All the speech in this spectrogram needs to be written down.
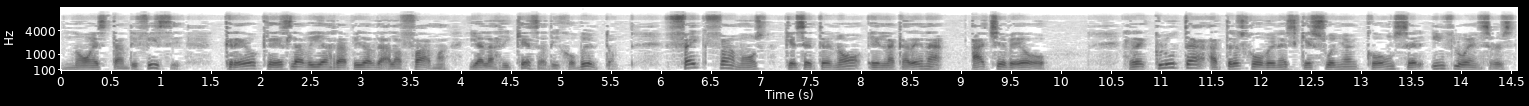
no es tan difícil. Creo que es la vía rápida a la fama y a la riqueza, dijo Bilton. Fake Famous, que se estrenó en la cadena HBO, recluta a tres jóvenes que sueñan con ser influencers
